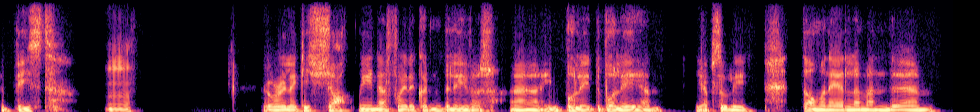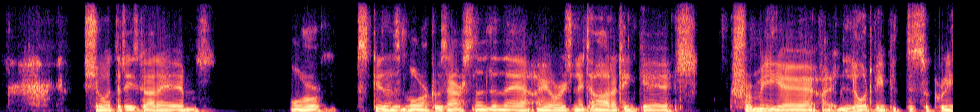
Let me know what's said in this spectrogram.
a beast. Mm. Fury, like he shocked me in that fight. I couldn't believe it. Uh, he bullied the bully and he absolutely dominated him and um, showed that he's got um, more skills, more to his arsenal than uh, I originally thought. I think uh, for me, uh, a lot of people disagree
